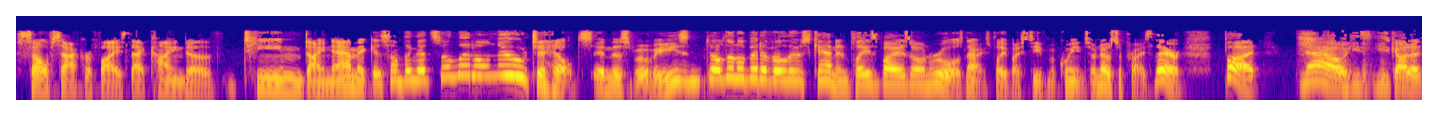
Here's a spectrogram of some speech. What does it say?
self-sacrifice, that kind of team dynamic is something that's a little new to Hilts in this movie. He's a little bit of a loose cannon, plays by his own rules. Now he's played by Steve McQueen, so no surprise there. But now he's he's got to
